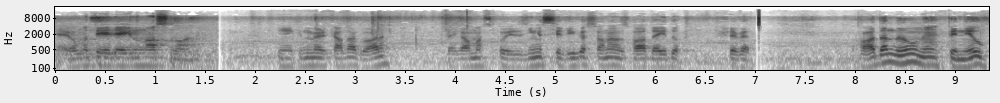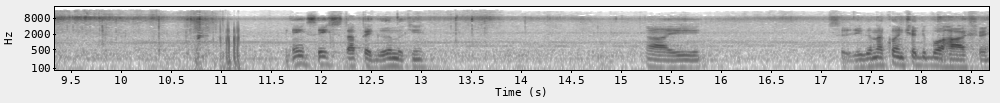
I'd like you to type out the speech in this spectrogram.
E aí vamos ter ele aí no nosso nome. Vim aqui no mercado agora, pegar umas coisinhas, se liga só nas rodas aí do Chevette. Roda não, né? Pneu. Nem sei se está pegando aqui. Aí. Se liga na quantia de borracha aí.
